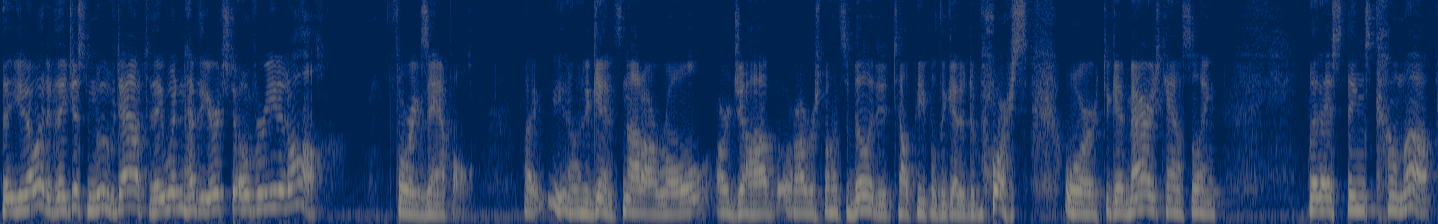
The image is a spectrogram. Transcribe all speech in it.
that, you know what, if they just moved out, they wouldn't have the urge to overeat at all, for example. Like, you know, and again, it's not our role, our job, or our responsibility to tell people to get a divorce or to get marriage counseling. But as things come up,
